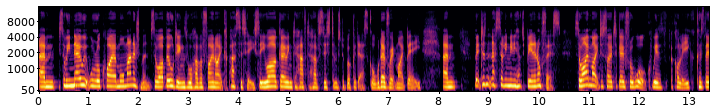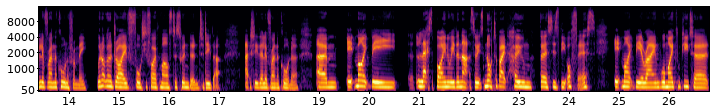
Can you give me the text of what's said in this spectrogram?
Um, so we know it will require more management. So our buildings will have a finite capacity. So you are going to have to have systems to book a desk or whatever it might be. Um, but it doesn't necessarily mean you have to be in an office. So I might decide to go for a walk with a colleague because they live around the corner from me. We're not going to drive 45 miles to Swindon to do that. Actually, they live around the corner. Um, it might be less binary than that. So it's not about home versus the office. It might be around, well, my computer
